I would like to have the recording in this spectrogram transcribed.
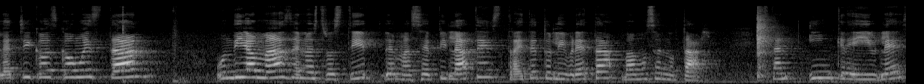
Hola chicos, ¿cómo están? Un día más de nuestros tips de Macé Pilates. Tráete tu libreta, vamos a anotar. Están increíbles.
